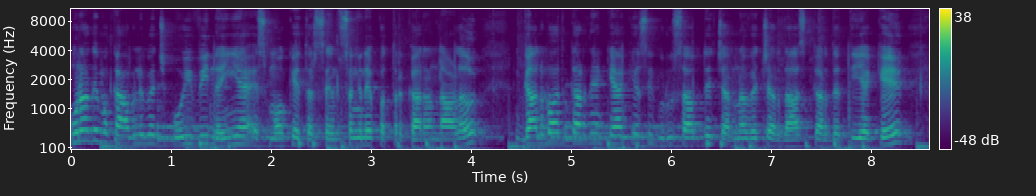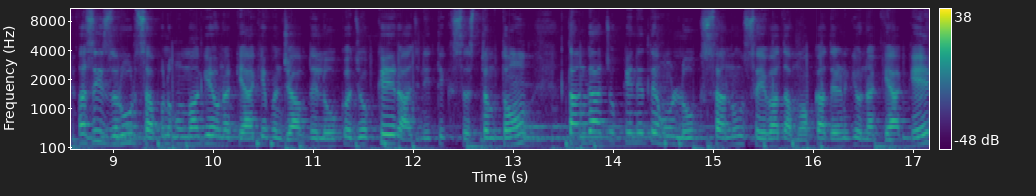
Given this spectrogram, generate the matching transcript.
ਉਹਨਾਂ ਦੇ ਮੁਕਾਬਲੇ ਵਿੱਚ ਕੋਈ ਵੀ ਨਹੀਂ ਹੈ। ਇਸ ਮੌਕੇ ਤਰਸੇਮ ਸਿੰਘ ਨੇ ਪੱਤਰਕਾਰਾਂ ਨਾਲ ਗੱਲਬਾਤ ਕਰਦਿਆਂ ਕਿਹਾ ਕਿ ਅਸੀਂ ਗੁਰੂ ਸਾਹਿਬ ਦੇ ਚਰਨਾਂ ਵਿੱਚ ਅਰਦਾਸ ਕਰ ਦਿੱਤੀ ਹੈ ਕਿ ਅਸੀਂ ਜ਼ਰੂਰ ਸਫਲ ਹੋਵਾਂਗੇ। ਉਹਨਾਂ ਕਿਹਾ ਕਿ ਪੰਜਾਬ ਦੇ ਲੋਕ ਅਜੋਕੇ ਰਾਜਨੀਤਿਕ ਸਿਸਟਮ ਤੋਂ ਤੰਗ ਆ ਚੁੱਕੇ ਨੇ ਤੇ ਹੁਣ ਲੋਕ ਸਾਨੂੰ ਸੇਵਾ ਦਾ ਮੌਕਾ ਦੇਣਗੇ। ਉਹਨਾਂ ਕਿਹਾ ਕਿ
